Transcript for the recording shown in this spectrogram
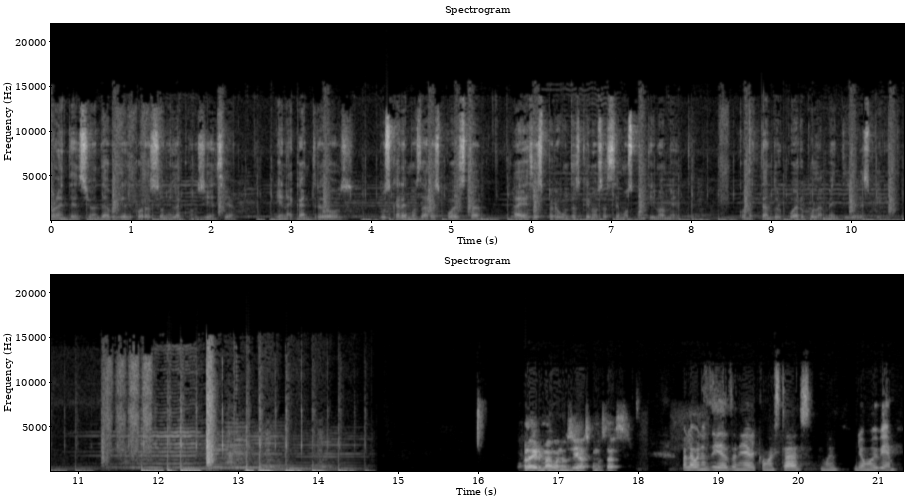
con la intención de abrir el corazón y la conciencia, y en Acá Entre Dos buscaremos dar respuesta a esas preguntas que nos hacemos continuamente, conectando el cuerpo, la mente y el espíritu. Hola Irma, buenos días, ¿cómo estás? Hola, buenos días Daniel, ¿cómo estás? Muy, yo muy bien.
